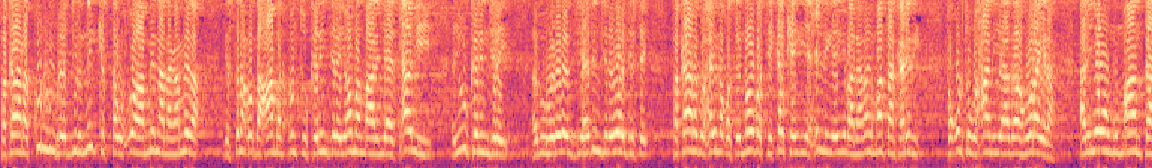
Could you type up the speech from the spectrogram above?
fakaana kullu rajulin nin kasta wuxuu ahaa mina naga mida yasnacu dacaaman cuntuu karin jiray yowman maalin liasxaabihi ayuu u karin jiray. Abuu hurayra ziyaadin jiray waa jirtay. Fa kaanad waxay noqotay noobatii kalkaygii iyo xilligaygii baan anaga maantaan karini. Faqultu waxaan iyo abaa hurayra alyowmu maanta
